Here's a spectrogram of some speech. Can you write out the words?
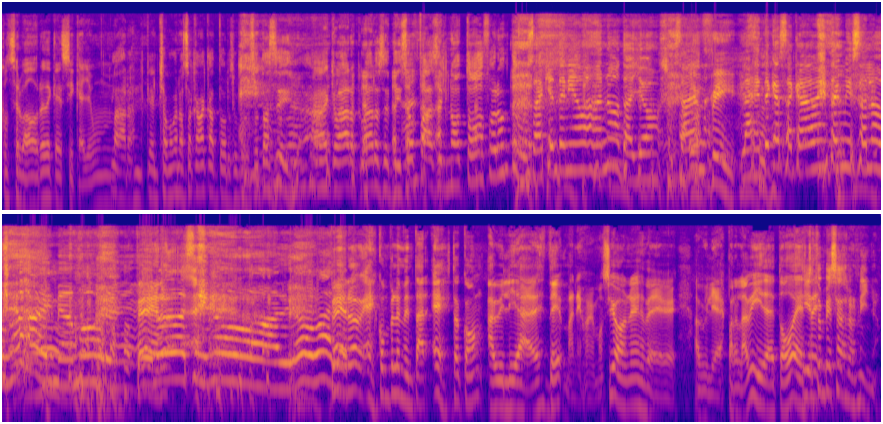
conservador de que sí que haya un... Claro, el, que el chamo que no sacaba 14, por eso está así. Ay, claro, claro, se te hizo fácil. No todos fueron tú. ¿Tú sabes quién tenía baja nota? Yo. Fin. La gente que sacaba 20 en mi salón. Ay, mi amor. Pero- así no. Adiós, vale. Pero es complementar esto con habilidades de manejo de emociones, de habilidades para la vida, de todo esto. Y esto empieza desde los niños.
